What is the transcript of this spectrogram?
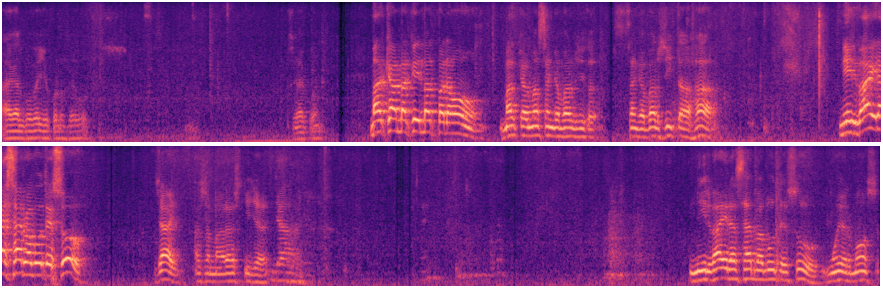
Haga algo bello con los devotos. ¿Se da cuenta? Marcar Makri Mat Paramo. Marcar más Sangavarjita. Sangavarjita Aha. Nirvaira Sarva Boteso. Jai. Asa Maharaj ki Jai. Nirvaira Sarva Bhutesu, muy hermoso.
